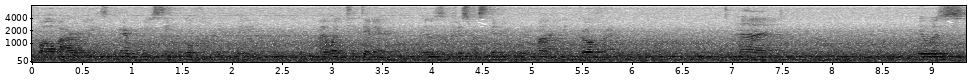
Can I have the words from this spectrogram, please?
12 hour days, every single day, I went to dinner. It was a Christmas dinner with my girlfriend. And it was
